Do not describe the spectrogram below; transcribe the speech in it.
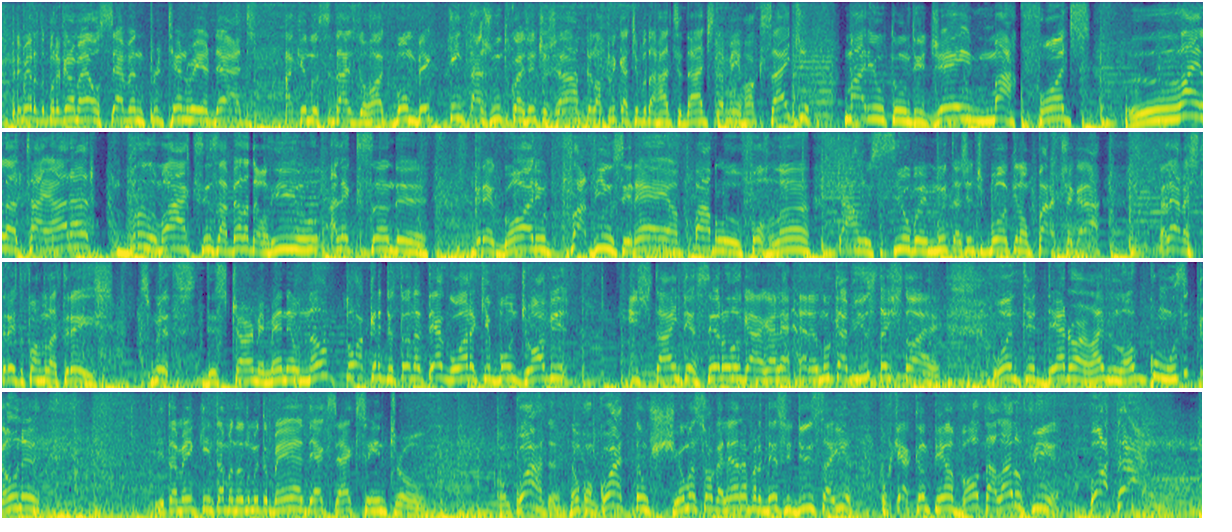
Primeiro do programa é o Seven Pretend We're Dead, aqui no Cidade do Rock. Vamos ver quem tá junto com a gente já pelo aplicativo da Rádio Cidade, também Rocksite, Marilton DJ, Marco Fontes, Laila Tayara, Bruno Max, Isabela Del Rio, Alexander Gregório, Flavinho Cireia, Pablo Forlan, Carlos Silva e muita gente boa que não para de chegar. Galera, as três do Fórmula 3, Smiths, This Charming Man, eu não tô acreditando até agora que Bon Jovi está em terceiro lugar, galera. Eu nunca vi isso na história. Wanted Dead or Alive logo com musicão, né? E também quem tá mandando muito bem é The XX Intro. Concorda? Não concorda? Então chama sua galera para decidir isso aí, porque a campeã volta lá no fim. Bota!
